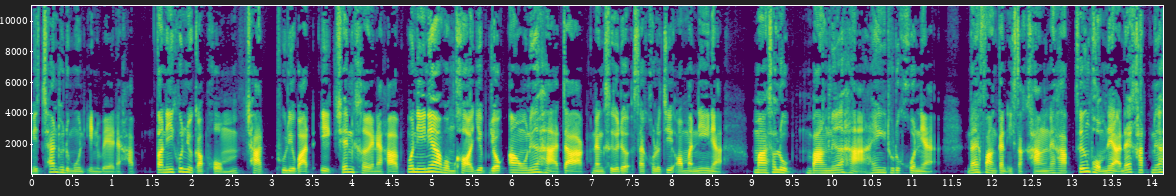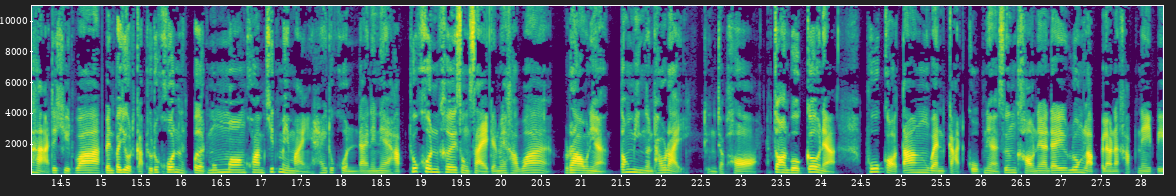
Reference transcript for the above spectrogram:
Mission to the Moon Invest นะครับ ตอนนี้คุณอยู่กับผมชัดภูริวัตรอีกเช่นเคยนะครับ วันนี้เนี่ยผมขอหยิบยกเอาเนื้อหาจากหนังสือ The Psychology of Money เนี่ยมาสรุปบางเนื้อหาให้ทุกๆคนเนี่ย ได้ฟังกันอีกสักครั้งนะครับ ซึ่งผมเนี่ยได้คัดเนื้อหาที่คิดว่าเป็นประโยชน์กับทุกๆคน เปิดมุมมองความคิดใหม่ๆ ให้ทุกคนได้แน่ๆครับ ทุกคนเคยสงสัยกันไหมครับว่า เราเนี่ยต้องมีเงินเท่าไหร่ถึงจะพอ John Bogle เนี่ยผู้ก่อตั้ง Vanguard Group เนี่ยซึ่งเขาเนี่ยได้ล่วงลับไปแล้วนะครับในปี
